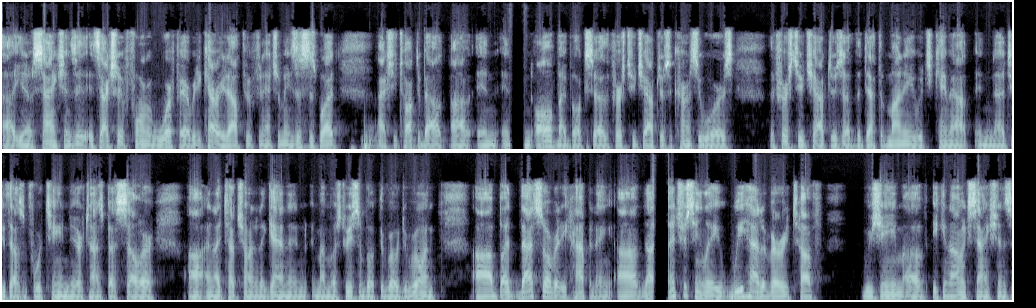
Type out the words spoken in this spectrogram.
uh, you know sanctions; it, it's actually a form of warfare, but you carry it out through financial means. This is what I actually talked about uh, in, in all of my books. Uh, the first two chapters of Currency Wars the first two chapters of The Death of Money, which came out in uh, 2014, New York Times bestseller, uh, and I touch on it again in, in, my most recent book, The Road to Ruin. Uh, but that's already happening. Uh, now, interestingly, we had a very tough regime of economic sanctions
